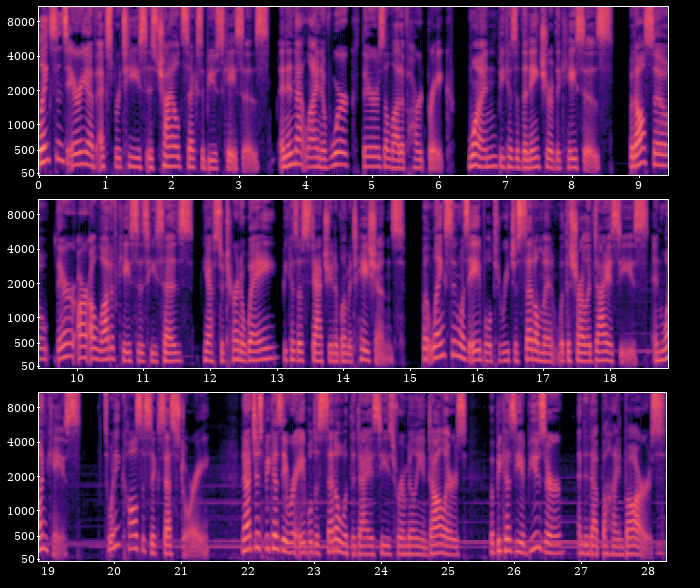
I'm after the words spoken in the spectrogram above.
Langson's area of expertise is child sex abuse cases, and in that line of work, there's a lot of heartbreak. One, because of the nature of the cases, but also there are a lot of cases he says he has to turn away because of statute of limitations. But Langson was able to reach a settlement with the Charlotte Diocese in one case. It's what he calls a success story. Not just because they were able to settle with the diocese for a million dollars, but because the abuser ended up behind bars.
